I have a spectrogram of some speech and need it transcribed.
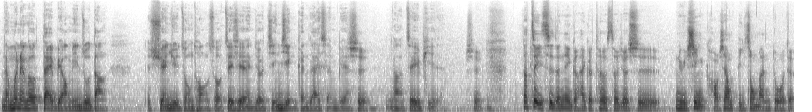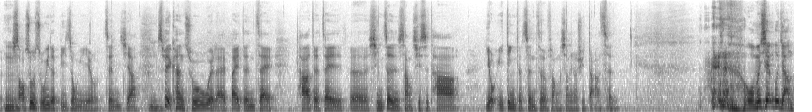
能不能够代表民主党选举总统的时候，这些人就紧紧跟在身边。是啊，这一批人是。那这一次的那个还有个特色，就是女性好像比重蛮多的，少数族裔的比重也有增加，是不是也看出未来拜登在他的在呃行政上，其实他有一定的政策方向要去达成。我们先不讲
